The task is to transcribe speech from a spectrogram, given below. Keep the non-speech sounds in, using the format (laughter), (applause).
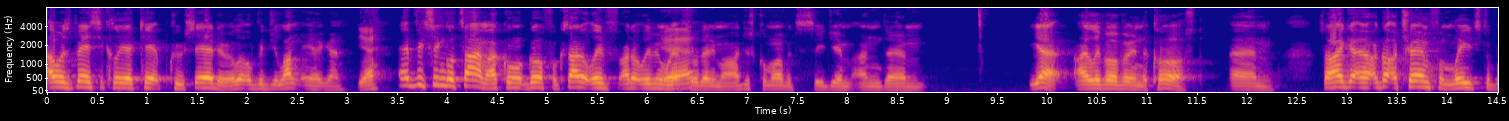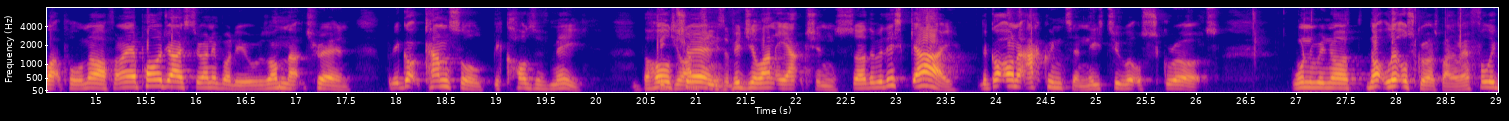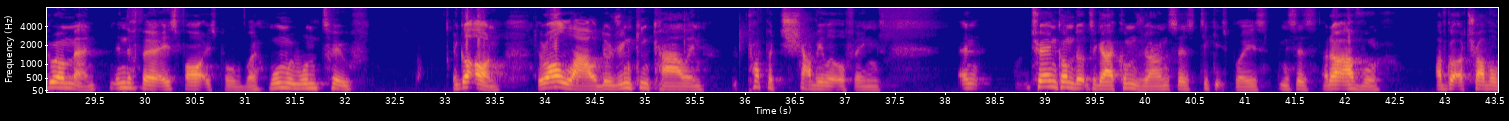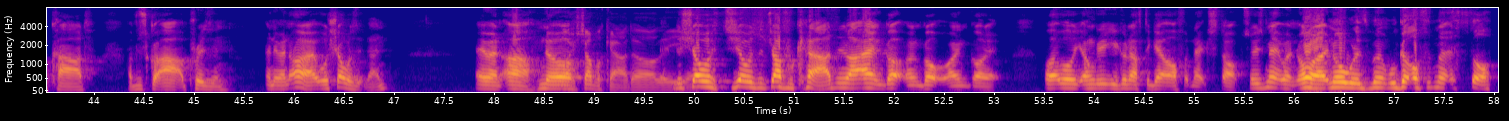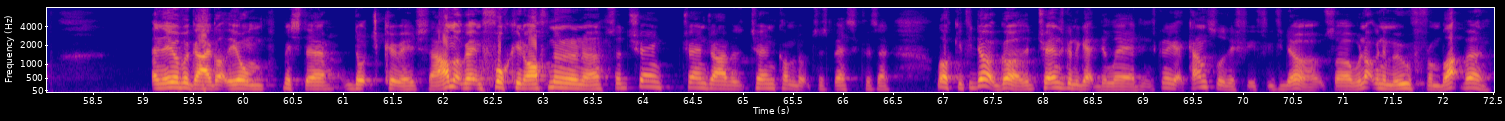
I was basically a Cape Crusader, a little vigilante again. Yeah, Every single time I couldn't go for because I don't live I don't live in Yeah. Wakefield anymore. I just come over to see Jim and um, yeah, I live over in the coast. Um, so I get I got a train from Leeds to Blackpool North, and I apologise to anybody who was on that train, but it got cancelled because of me. The whole train, vigilante actions. So there were this guy. They got on at Accrington. These two little scroats. One we know, not little scroats by the way, fully grown men in the thirties, forties probably. One with one tooth. They got on. They're all loud. They're drinking Carling, proper chavvy little things. And train conductor guy comes round and says, "Tickets, please." And he says, "I don't have one. I've got a travel card. I've just got out of prison." And he went, "All right, well, show us it then." And he went, "Oh no, oh, travel card or the, the uh, show us show us the travel card." And he's like, "I ain't got, I ain't got, I ain't got it." Like, well, you're gonna have to get off at next stop. So his mate went, "All right, no worries, mate. We'll get off at next stop." And the other guy got the ump, Mister Dutch Courage. So I'm not getting fucking off. No, no, no. So the train train drivers, train conductors basically said, "Look, if you don't go, the train's going to get delayed. and It's going to get cancelled if, if if you don't. So we're not going to move from Blackburn."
